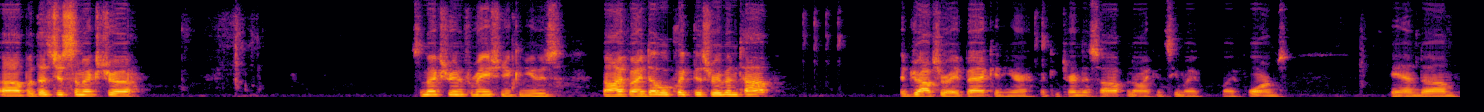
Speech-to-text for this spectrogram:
uh, but that's just some extra some extra information you can use. Now if I double click this ribbon top, it drops right back in here. I can turn this off and now I can see my, my forms. And um,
